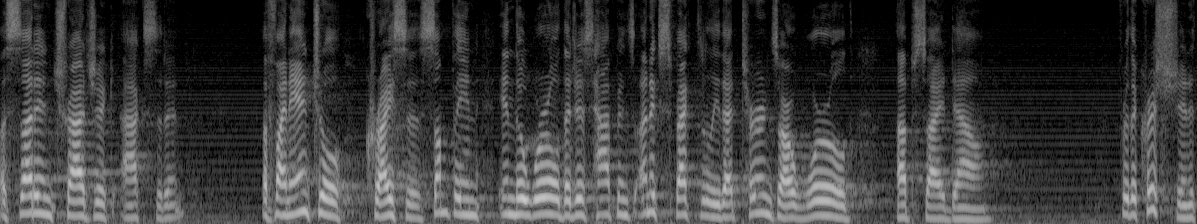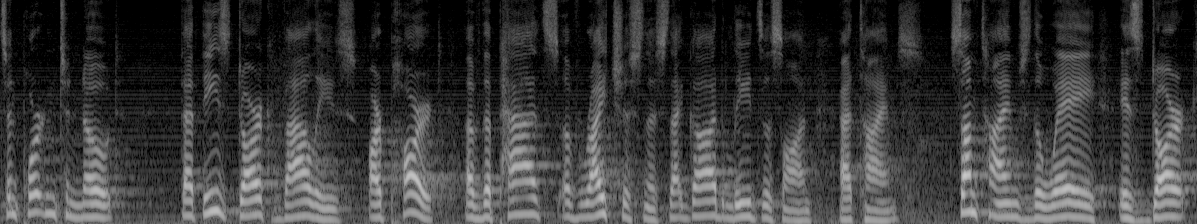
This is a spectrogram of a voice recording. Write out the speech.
a sudden tragic accident, a financial crisis, something in the world that just happens unexpectedly that turns our world upside down. For the Christian, it's important to note that these dark valleys are part of the paths of righteousness that God leads us on at times. Sometimes the way is dark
